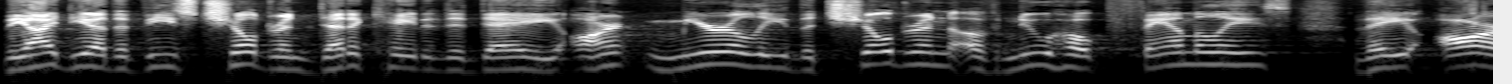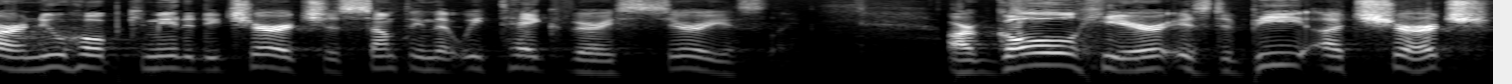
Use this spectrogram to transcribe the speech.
The idea that these children dedicated today aren't merely the children of New Hope families, they are New Hope Community Church is something that we take very seriously. Our goal here is to be a church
